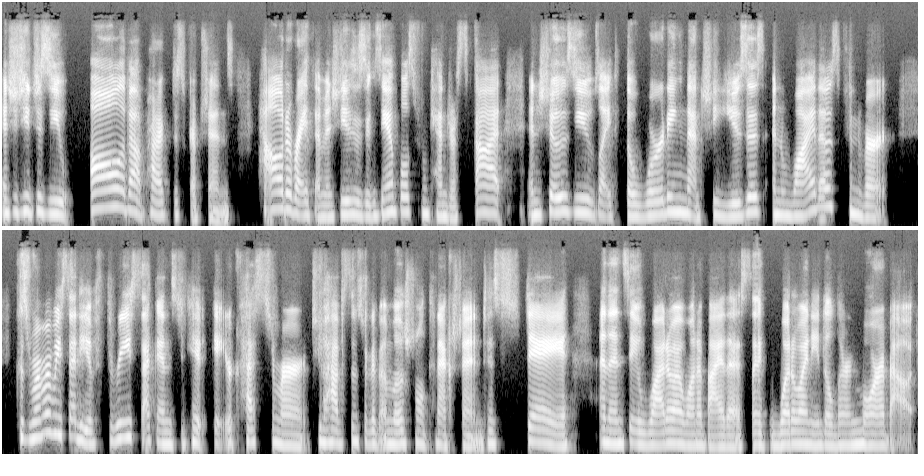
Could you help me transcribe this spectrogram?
And she teaches you all about product descriptions, how to write them. And she uses examples from Kendra Scott and shows you like the wording that she uses and why those convert. Because remember, we said you have three seconds to get, your customer to have some sort of emotional connection, to stay and then say, why do I want to buy this? Like, what do I need to learn more about?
